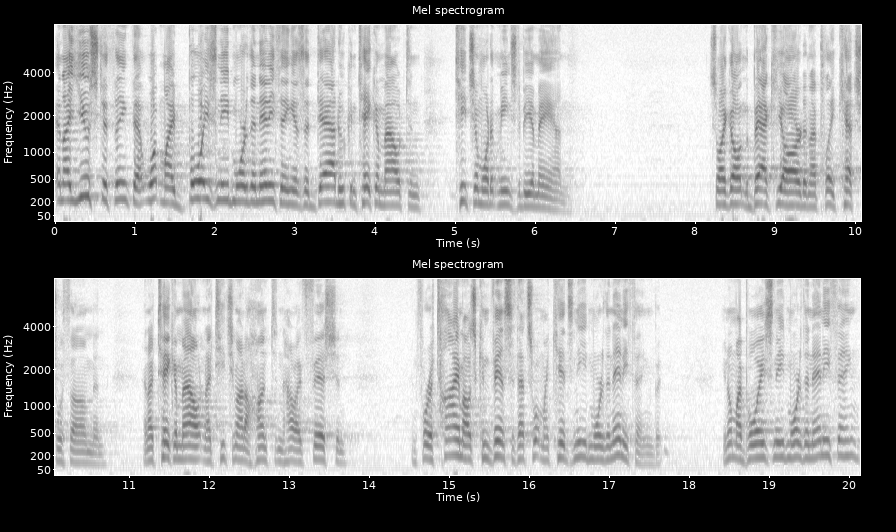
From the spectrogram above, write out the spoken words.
and I used to think that what my boys need more than anything is a dad who can take them out and teach them what it means to be a man. So I go out in the backyard and I play catch with them, and, and I take them out and I teach them how to hunt and how I fish. And, and for a time, I was convinced that that's what my kids need more than anything. But you know, my boys need more than anything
